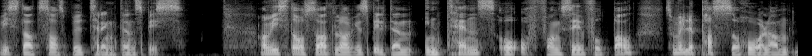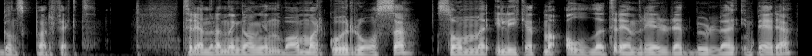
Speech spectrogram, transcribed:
visste at Salzburg trengte en spiss. Han visste også at laget spilte en intens og offensiv fotball som ville passe Haaland ganske perfekt. Treneren den gangen var Marco Rose, som i likhet med alle trenere i Red Bull-imperiet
